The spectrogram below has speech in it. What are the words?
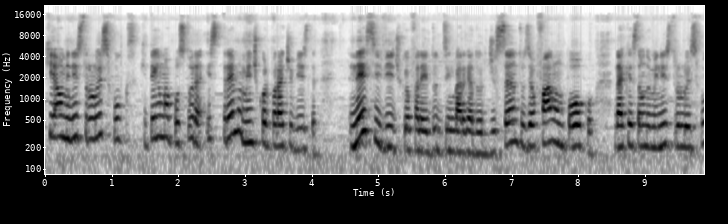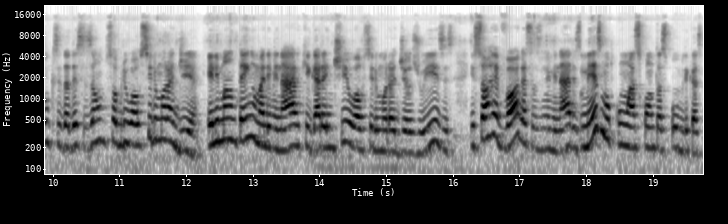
que é o ministro Luiz Fux, que tem uma postura extremamente corporativista, Nesse vídeo que eu falei do desembargador de Santos, eu falo um pouco da questão do ministro Luiz Fux e da decisão sobre o auxílio moradia. Ele mantém uma liminar que garantia o auxílio moradia aos juízes e só revoga essas liminares, mesmo com as contas públicas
